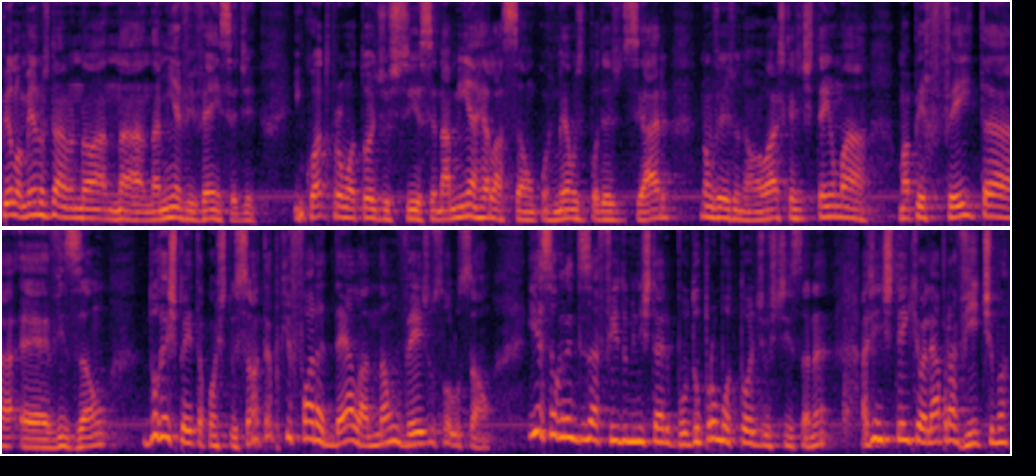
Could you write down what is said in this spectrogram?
Pelo menos na, na, na, minha vivência de enquanto promotor de justiça na minha relação com os membros do Poder Judiciário, não vejo, não. Eu acho que a gente tem uma, uma perfeita é, visão do respeito à Constituição, até porque fora dela não vejo solução. E esse é o grande desafio do Ministério Público, do promotor de justiça, né? A gente tem que olhar para a vítima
